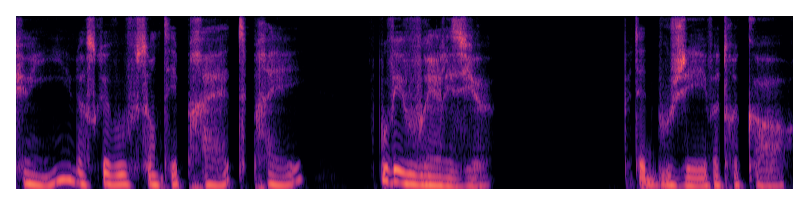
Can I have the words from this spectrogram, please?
Puis, lorsque vous vous sentez prête, prêt, vous pouvez ouvrir les yeux. Peut-être bouger votre corps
